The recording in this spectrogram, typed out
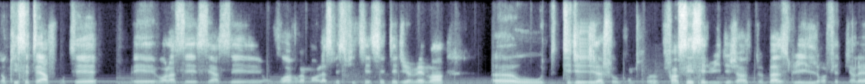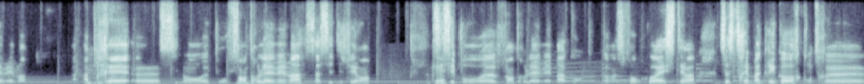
Donc ils s'étaient affrontés et voilà, c'est assez, on voit vraiment la spécificité du MMA euh, où TJ Dillashaw contre, enfin c'est lui déjà de base, lui il reflète bien le MMA. Après, euh, sinon euh, pour vendre le MMA, ça c'est différent. Si c'est pour euh, vendre le MMA comme, un sport quoi, etc., ce serait McGregor contre euh,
